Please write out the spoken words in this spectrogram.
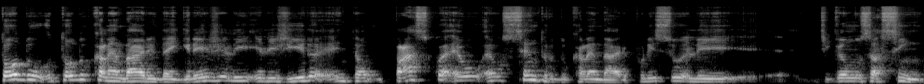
todo, todo o calendário da igreja, ele, ele gira, então, Páscoa é o, é o centro do calendário, por isso ele, digamos assim,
